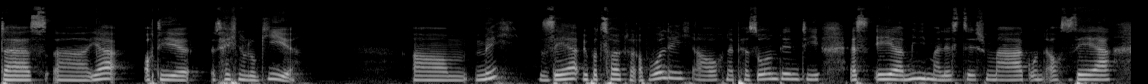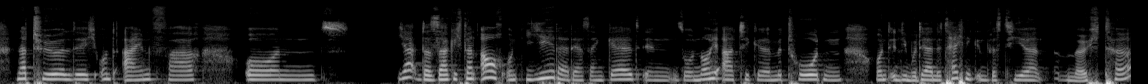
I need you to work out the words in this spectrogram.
dass äh, ja auch die Technologie ähm, mich sehr überzeugt hat, obwohl ich auch eine Person bin, die es eher minimalistisch mag und auch sehr natürlich und einfach und ja, da sage ich dann auch, und jeder, der sein Geld in so neuartige Methoden und in die moderne Technik investieren möchte,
